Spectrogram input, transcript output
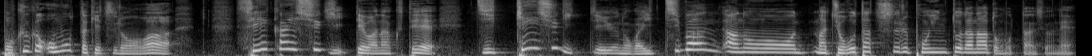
僕が思った結論は、正解主義ではなくて、実験主義っていうのが一番、あの、まあ、上達するポイントだなと思ったんですよね。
